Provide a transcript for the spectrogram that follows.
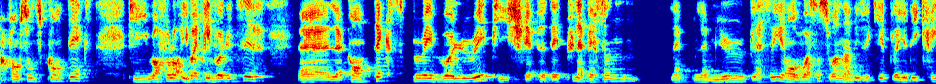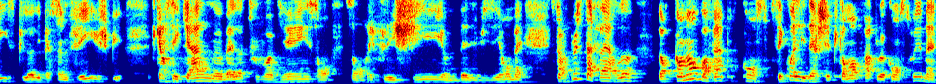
en fonction du contexte. Puis il va falloir, il va être évolutif. Euh, le contexte peut évoluer, puis je serais peut-être plus la personne la, mieux placée. On voit ça souvent dans des équipes. Là, il y a des crises, puis là, les personnes figent, puis, quand c'est calme, ben là, tout va bien, sont, sont réfléchis, ont une belle vision. Ben, c'est un peu cette affaire-là. Donc, comment on va faire pour construire? C'est quoi le leadership, puis comment on va faire pour le construire? Ben,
